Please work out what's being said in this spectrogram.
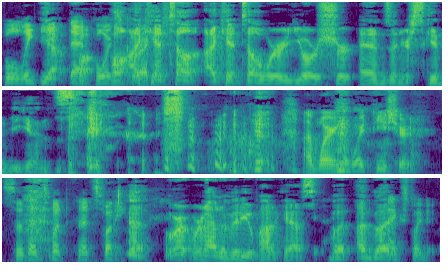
fully get Yeah, that Paul, voice. Paul, I can't tell. I can't tell where your shirt ends and your skin begins. I'm wearing a white T-shirt, so that's what that's funny. we're, we're not a video podcast, but I'm glad I explained it.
